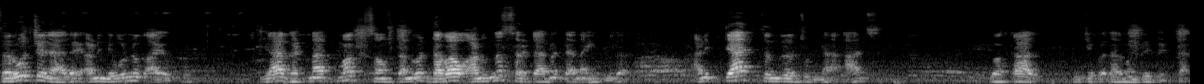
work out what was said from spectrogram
सर्वोच्च न्यायालय आणि निवडणूक आयोग या घटनात्मक संस्थांवर दबाव आणूनच सरकारनं त्यांनाही दिलं. आणि त्याच चंद्रचूडना आज किंवा काल तुमचे प्रधानमंत्री भेटतात.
